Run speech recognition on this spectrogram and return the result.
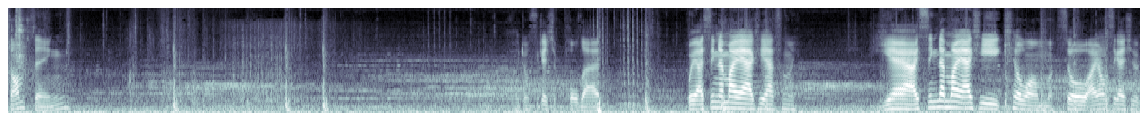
something. I don't think I should pull that. Wait, I think that might actually have something. Yeah, I think that might actually kill him. So I don't think I should.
